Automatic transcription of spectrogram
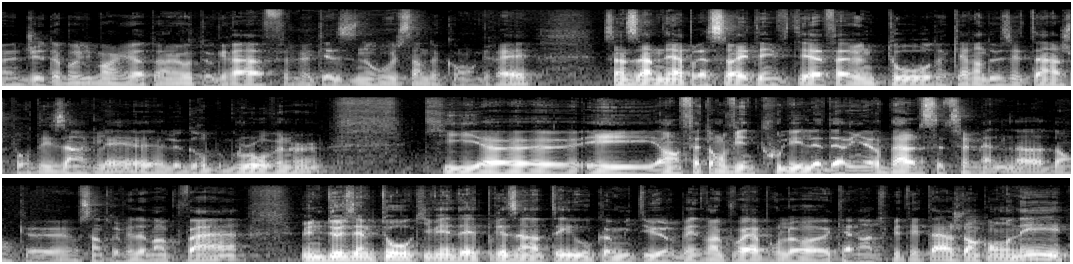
un JW Marriott, un autographe, le casino, le centre de congrès. Ça nous a amené après ça à être invité à faire une tour de 42 étages pour des Anglais, euh, le groupe Grosvenor. Qui euh, et en fait, on vient de couler la dernière dalle cette semaine, là, donc au centre-ville de Vancouver. Une deuxième tour qui vient d'être présentée au comité urbain de Vancouver pour là, 48 étages. Donc, on est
